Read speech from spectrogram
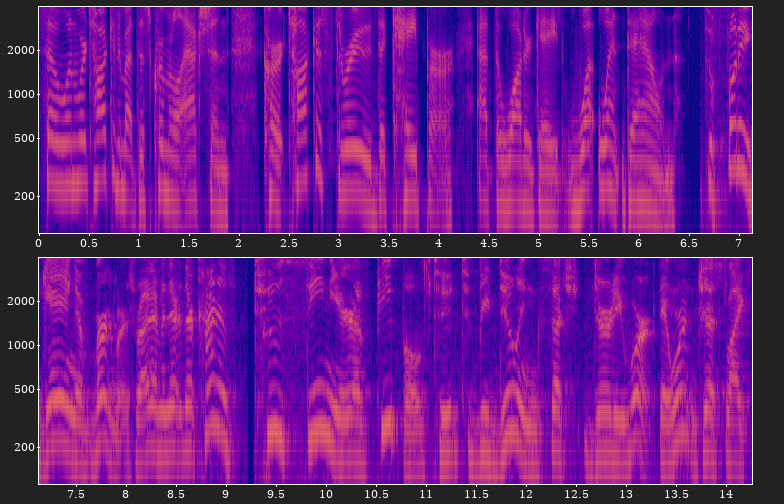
So, when we're talking about this criminal action, Kurt, talk us through the caper at the Watergate. What went down? It's a funny gang of burglars, right? I mean, they're, they're kind of too senior of people to, to be doing such dirty work. They weren't just like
